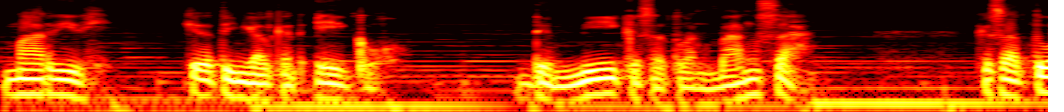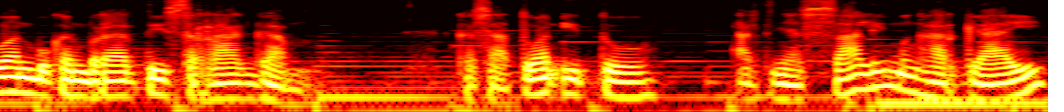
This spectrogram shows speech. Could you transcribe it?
mari kita tinggalkan ego demi kesatuan bangsa. Kesatuan bukan berarti seragam. Kesatuan itu artinya saling menghargai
